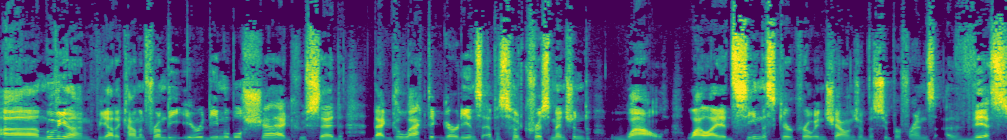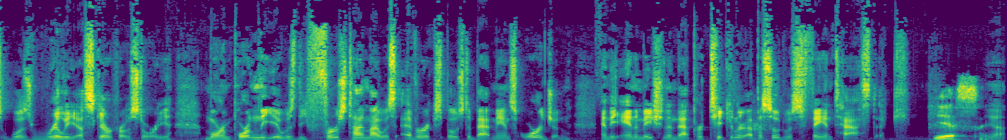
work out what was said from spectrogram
Uh, moving on, we got a comment from the irredeemable Shag who said that Galactic Guardians episode Chris mentioned. Wow! While I had seen the Scarecrow in Challenge of the Super Friends, this was really a Scarecrow story. More importantly, it was the first time I was ever exposed to Batman's origin, and the animation in that particular episode was fantastic. Yes. Yeah.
